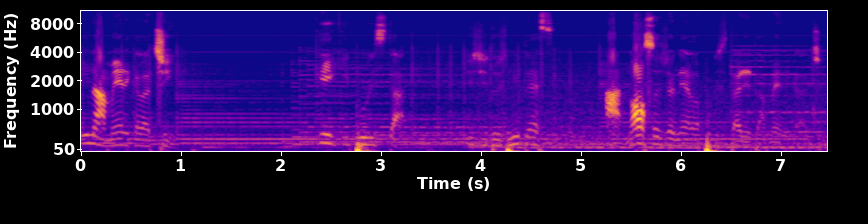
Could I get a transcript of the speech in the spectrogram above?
e na América Latina. Clique Publicidade, desde 2010, a nossa janela publicitária da América Latina.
